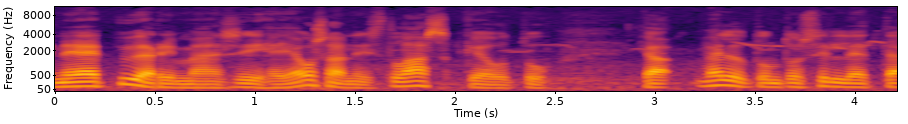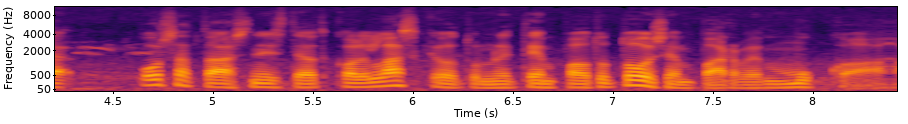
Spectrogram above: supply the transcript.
Ja ne jäi pyörimään siihen ja osa niistä laskeutui. Ja välillä tuntui sille, että osa taas niistä, jotka oli laskeutunut, niin tempautui toisen parven mukaan.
